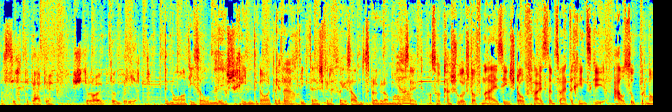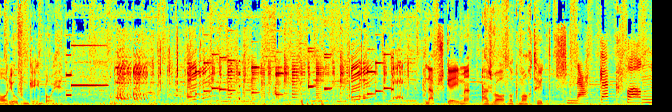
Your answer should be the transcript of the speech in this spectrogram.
das sich dagegen sträubt und wehrt. Der Noah, dein Sohn, ist kindergartenpflichtig. Da ist vielleicht ein anderes Programm Ja, angesagt. also kein Schulstoff, nein, sein Stoff heisst im zweiten Kinski auch Super Mario auf dem Gameboy. Nebst Gamen hast du was noch gemacht heute? Schnecken gefangen.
